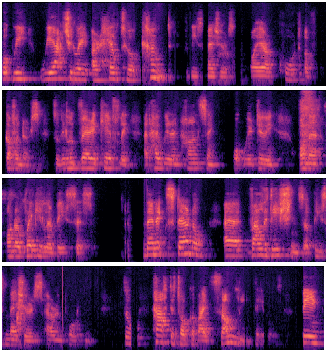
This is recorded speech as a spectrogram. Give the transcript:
But we, we actually are held to account for these measures by our court of governors. So they look very carefully at how we're enhancing what we're doing on a, on a regular basis. And then external uh, validations of these measures are important. Have to talk about some league tables being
